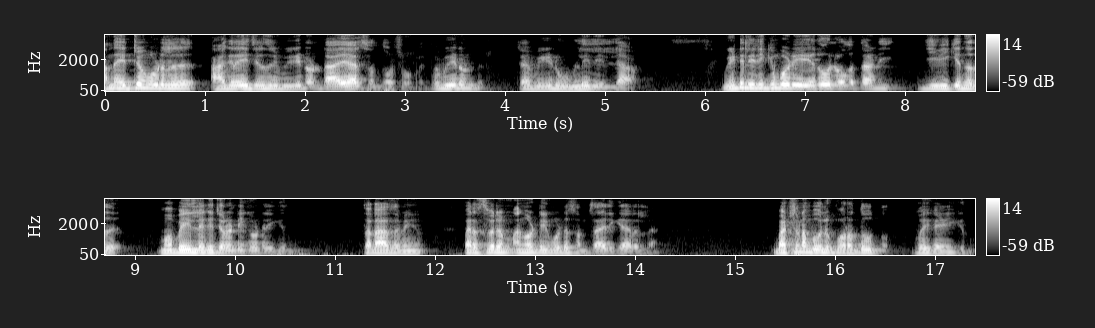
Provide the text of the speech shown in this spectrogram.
അന്ന് ഏറ്റവും കൂടുതൽ ആഗ്രഹിച്ചിരുന്നത് ഒരു വീടുണ്ടായാൽ സന്തോഷമുള്ളൂ. ഇപ്പോൾ വീടുണ്ട്. പക്ഷെ വീട് ഉള്ളിലില്ല. വീട്ടിലിരിക്കുമ്പോഴും ഏതോ ലോകത്താണ് ജീവിക്കുന്നത്. മൊബൈലിലൊക്കെ ചുരണ്ടിക്കൊണ്ടിരിക്കുന്നു. സദാസമയം പരസ്പരം അങ്ങോട്ടും ഇങ്ങോട്ടും സംസാരിക്കാറില്ല. ഭക്ഷണം പോലും പുറത്തുനിന്ന് പോയി കഴിക്കുന്നു.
